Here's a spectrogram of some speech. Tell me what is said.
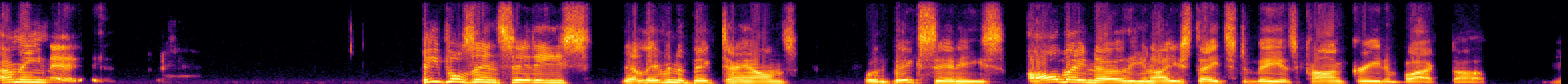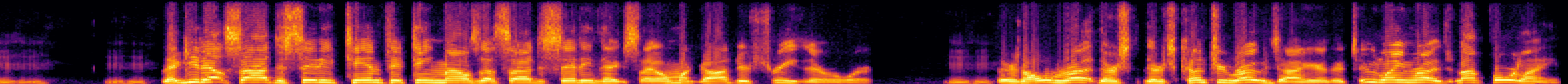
I mean, eh, people's in cities that live in the big towns or the big cities, all they know the United States to be is concrete and blacktop. Mm-hmm. Mm-hmm. They get outside the city, 10, 15 miles outside the city, they say, oh my God, there's trees everywhere. Mm-hmm. There's old road, there's there's country roads out here. They're two lane roads, not four lane.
